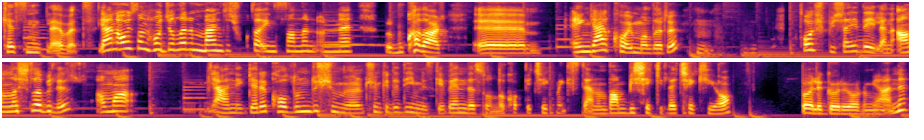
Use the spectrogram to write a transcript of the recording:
Kesinlikle evet. Yani o yüzden hocaların bence çok da insanların önüne bu kadar e, engel koymaları hoş bir şey değil. Yani anlaşılabilir ama yani gerek olduğunu düşünmüyorum. Çünkü dediğimiz gibi en de sonunda kopya çekmek isteyen adam bir şekilde çekiyor. Böyle görüyorum yani.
